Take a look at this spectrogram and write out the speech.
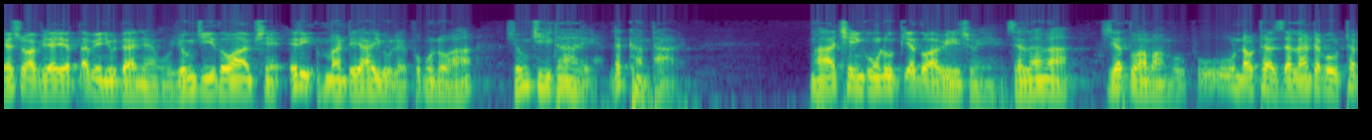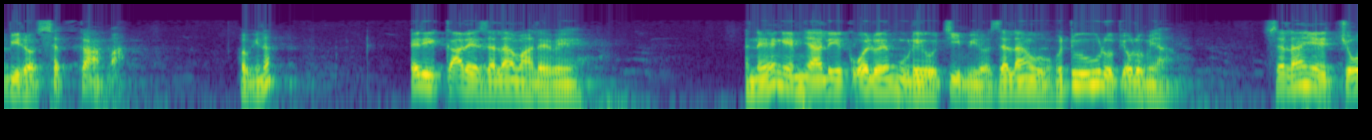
ရသော်ဘုရားရဲ့တပ်ပင်ညုတဉာဏ်ကိုယုံကြည်သောအဖြစ်အဲ့ဒီအမှန်တရားကြီးကိုလည်းဘုန်းဘုန်းတို့ဟာယုံကြည်ထားတယ်လက်ခံထားတယ်ငါအချိန်ကုန်လို့ပြတ်သွားပြီဆိုရင်ဇလန်းက ရက်သွားမှာမဟုတ်ဘူးနောက်ထပ်ဇလန်းတစ်ပုတ်ထပ်ပြီးတော့ဆက်ကမှာဟုတ်ပြီနော်အဲ့ဒီကတဲ့ဇလန်းမှာလည်းပဲအနှဲငယ်မြလေးကွဲလွဲမှုလေးကိုကြည့်ပြီးတော့ဇလန်းကိုမတူဘူးလို့ပြောလို့မရဘူးဇလန်းရဲ့ကြော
